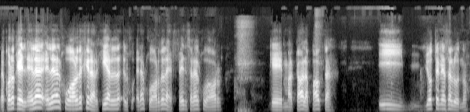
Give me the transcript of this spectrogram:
Me acuerdo que él, él él era el jugador de jerarquía, era el jugador de la defensa, era el jugador que marcaba la pauta. Y yo tenía salud, ¿no?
